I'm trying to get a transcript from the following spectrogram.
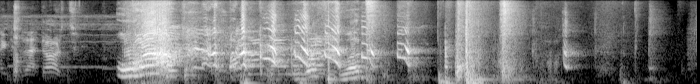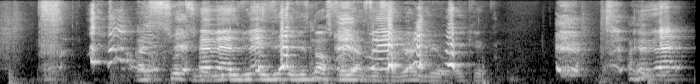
Güzel. 4. Oha! what? What? I swear to God, evet. Elif, Elif, Elif, Elif, Elif, Elif, Elif, Elif, Elif, Elif, Elif,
